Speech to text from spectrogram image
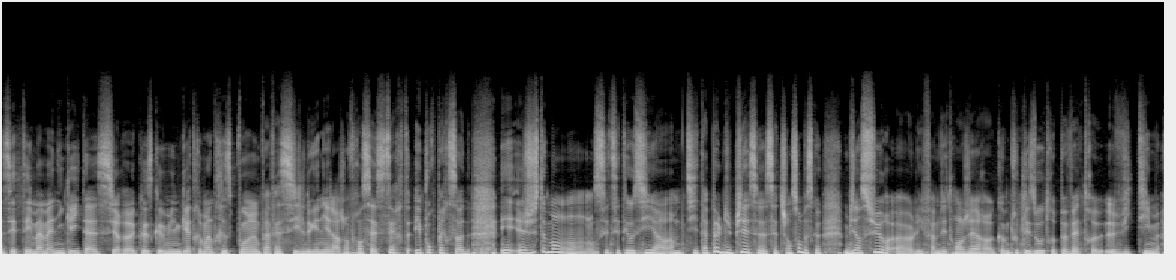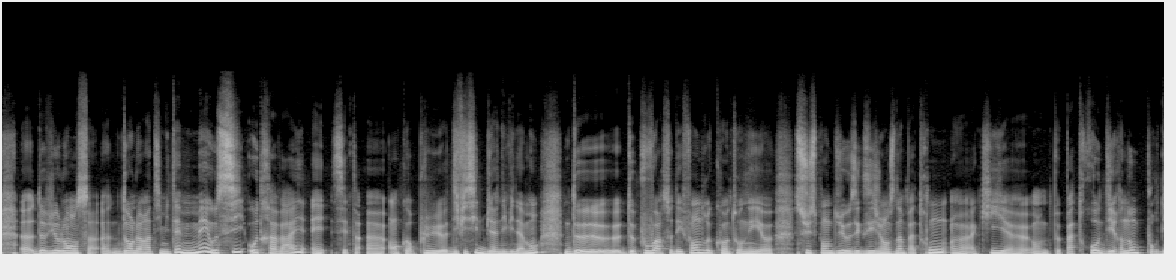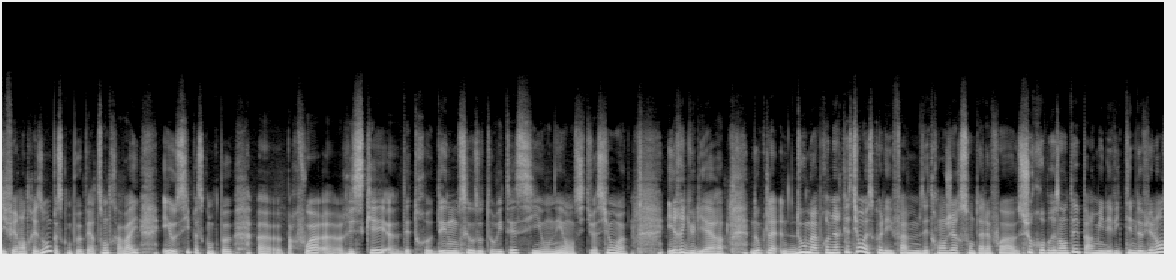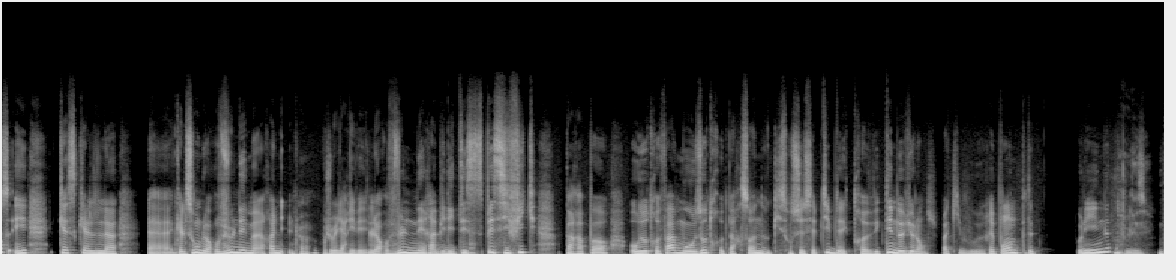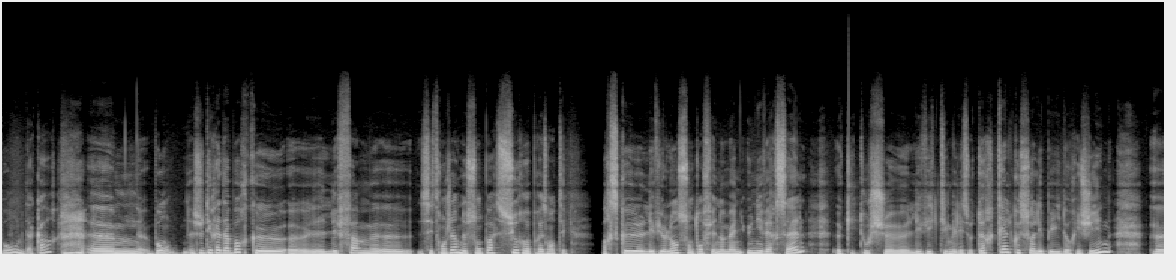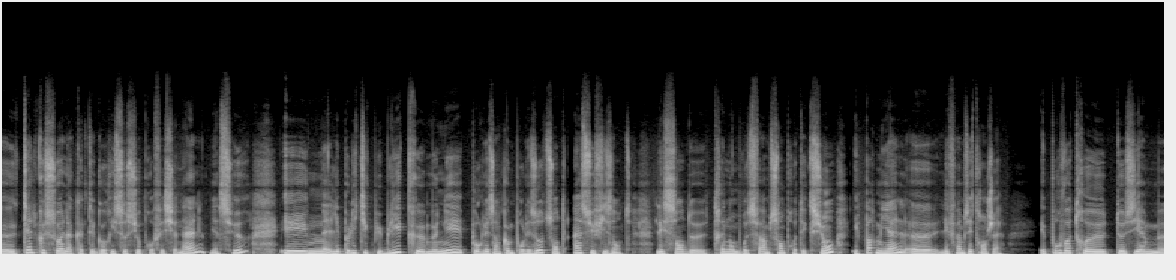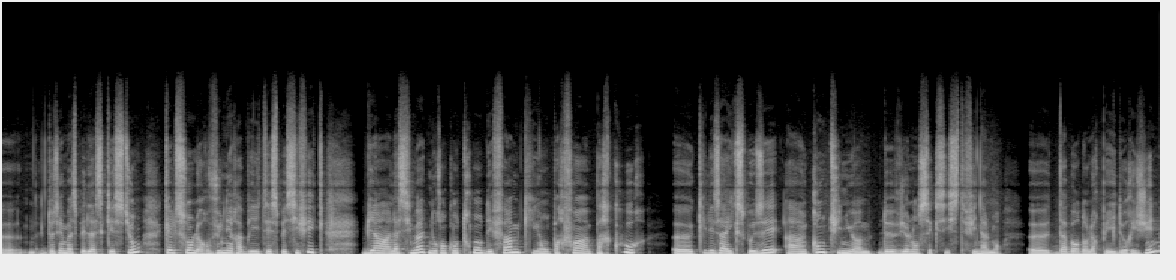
c'était Mamani Keita sur euh, Cause Commune 93 points. Pas facile de gagner l'argent français, certes, et pour personne. Et justement, c'était aussi un, petit appel du pied, ce- cette chanson, parce que bien sûr, euh, les femmes étrangères, comme toutes les autres, peuvent être victimes euh, de violences dans leur intimité, mais aussi au travail. Et c'est encore plus difficile, bien évidemment, de, pouvoir se défendre quand on est suspendu aux exigences d'un patron à qui on ne peut pas trop dire non pour différentes raisons, parce qu'on peut perdre son travail et aussi parce qu'on peut euh, parfois euh, risquer euh, d'être dénoncé aux autorités si on est en situation irrégulière. Donc d'où ma première question, est-ce que les femmes étrangères sont à la fois surreprésentées parmi les victimes de violences et qu'est-ce qu'elles euh, quelles sont leurs vulnérabilités, je vais y arriver, leurs vulnérabilités spécifiques par rapport aux autres femmes ou aux autres personnes qui sont susceptibles d'être victimes de violences? Je sais pas qui vous répondent, peut-être Pauline? Bon, d'accord. Euh, bon, je dirais d'abord que euh, les femmes euh, étrangères ne sont pas surreprésentées. Parce que les violences sont un phénomène universel euh, qui touche euh, les victimes et les auteurs, quels que soient les pays d'origine, euh, quelle que soit la catégorie socio-professionnelle, bien sûr. Et hum, les politiques publiques euh, menées pour les uns comme pour les autres sont insuffisantes, laissant de très nombreuses femmes sans protection, et parmi elles, les femmes étrangères. Et pour votre deuxième, euh, deuxième aspect de la question, quelles sont leurs vulnérabilités spécifiques? Bien, à la CIMAD, nous rencontrons des femmes qui ont parfois un parcours euh, qui les a exposées à un continuum de violences sexistes, finalement. Euh, D'abord dans leur pays d'origine,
